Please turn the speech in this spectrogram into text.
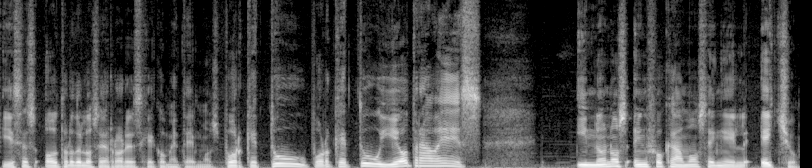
Y ese es otro de los errores que cometemos. Porque tú, porque tú, y otra vez. Y no nos enfocamos en el hecho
